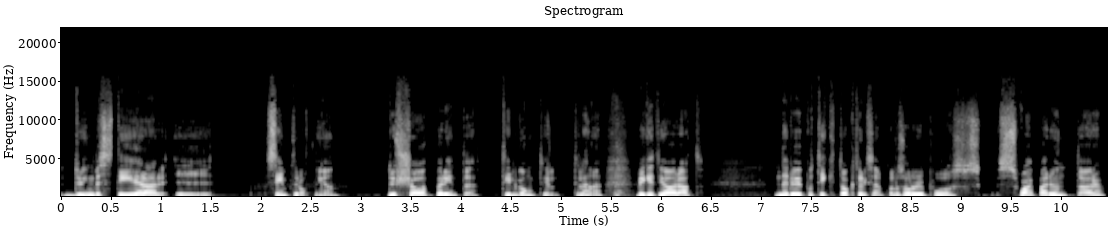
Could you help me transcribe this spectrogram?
Du investerar i simpdrottningen. Du köper inte tillgång till, till henne. Vilket gör att när du är på TikTok till exempel och så håller du på att swipa runt där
